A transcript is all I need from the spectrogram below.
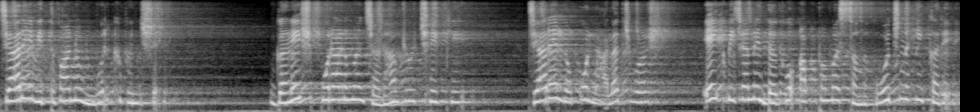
જ્યારે વિદ્વાનો મૂર્ખ બનશે. ગણેશ પુરાણમાં જણાવ્યું છે કે, જ્યારે લોકો લાલચવશ એકબીજાને દગો આપવામાં સંકોચ નહીં કરે.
